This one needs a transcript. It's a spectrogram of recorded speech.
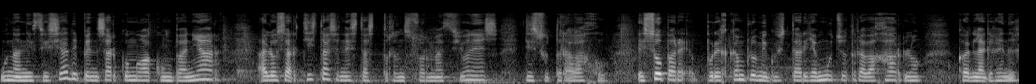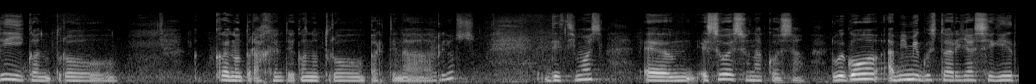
una necesidad de pensar cómo acompañar a los artistas en estas transformaciones de su trabajo. Eso, para, por ejemplo, me gustaría mucho trabajarlo con la Grenerie y con, otro, con otra gente, con otros partenarios. Decimos, Um, eso es una cosa. Luego, a mí me gustaría seguir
